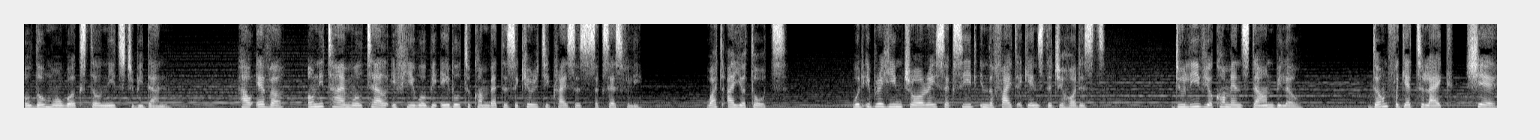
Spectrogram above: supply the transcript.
although more work still needs to be done. However, only time will tell if he will be able to combat the security crisis successfully. What are your thoughts? Would Ibrahim Traore succeed in the fight against the jihadists? Do leave your comments down below. Don't forget to like, share,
